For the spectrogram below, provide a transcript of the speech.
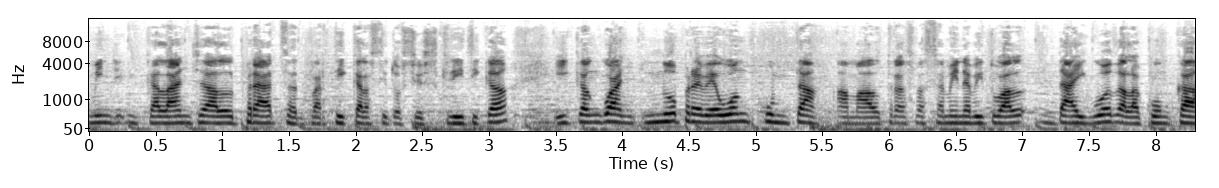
Miquel Àngel Prats, advertit que la situació és crítica i que enguany no preveuen comptar amb el trasbassament habitual d'aigua de la conca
